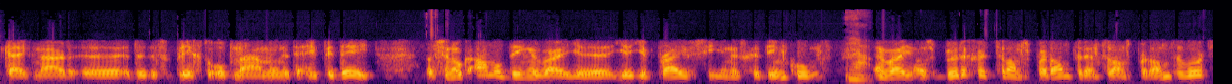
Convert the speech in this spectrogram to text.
Kijk naar uh, de, de verplichte opname in het EPD. Dat zijn ook allemaal dingen waar je, je, je privacy in het geding komt. Ja. En waar je als burger transparanter en transparanter wordt.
